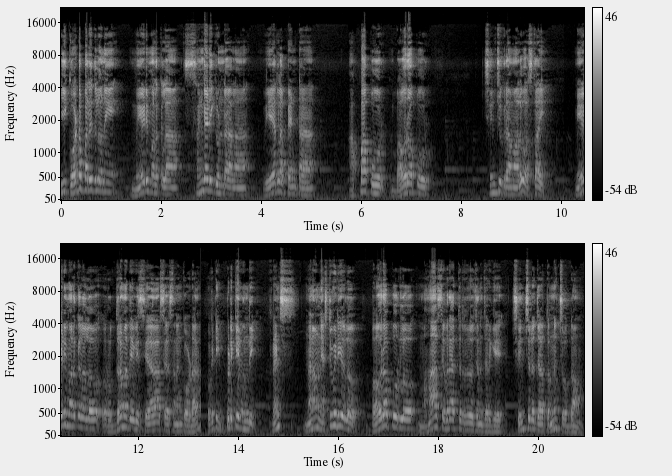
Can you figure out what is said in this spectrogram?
ఈ కోట పరిధిలోని మేడి మొలకల సంగడి గుండాల వేర్లపెంట అప్పాపూర్ బౌరాపూర్ చెంచు గ్రామాలు వస్తాయి. మేడి మొలకలలో రుద్రమదేవి శిలాశాసనం కూడా ఒకటి ఇప్పటికే ఉంది. ఫ్రెండ్స్ మనం నెక్స్ట్ వీడియోలో బౌరాపూర్లో మహాశివరాత్రి రోజున జరిగే చెంచుల జాతరను చూద్దాం.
